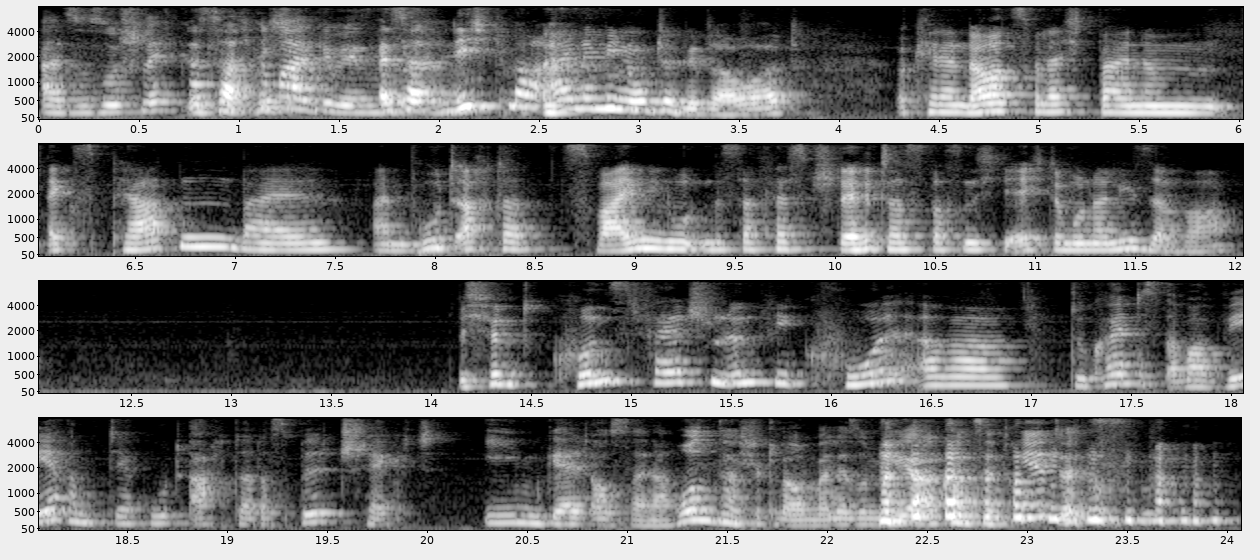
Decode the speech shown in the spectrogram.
Also so schlecht kann Es nicht gemalt gewesen Es sein. hat nicht mal eine Minute gedauert. Okay, dann dauert es vielleicht bei einem Experten, bei einem Gutachter zwei Minuten, bis er feststellt, dass das nicht die echte Mona Lisa war. Ich finde Kunstfälschen irgendwie cool, aber Du könntest aber während der Gutachter das Bild checkt, ihm Geld aus seiner Hosentasche klauen, weil er so mega konzentriert ist.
